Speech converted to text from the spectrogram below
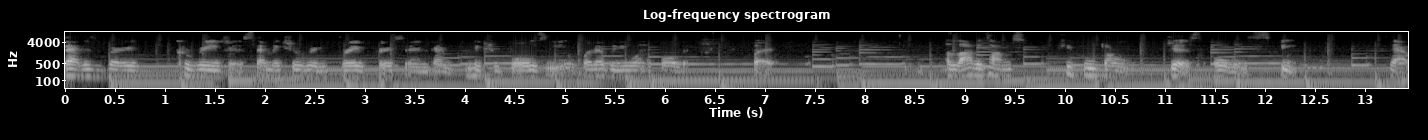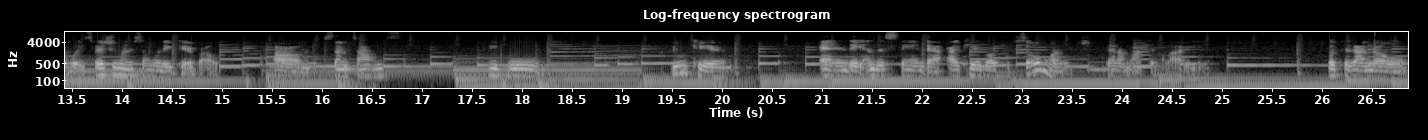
that is very courageous. That makes you a very brave person. That makes you ballsy or whatever you want to call it. But a lot of times people don't just always speak that way, especially when it's someone they care about. Um, sometimes people do care and they understand that I care about you so much that I'm not gonna lie to you because I know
